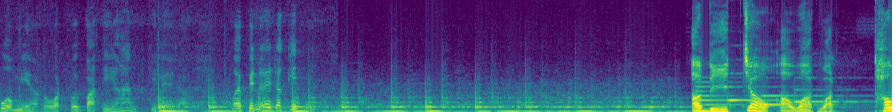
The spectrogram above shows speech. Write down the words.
พวกมีรอดโดยปาฏิหาริย์กี่เลยนะไม่เป็นเอ้ยตะคิด อดีตเจ้าอาวาสวัด เท่า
